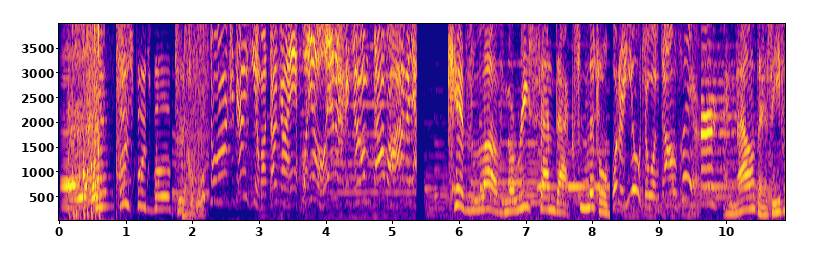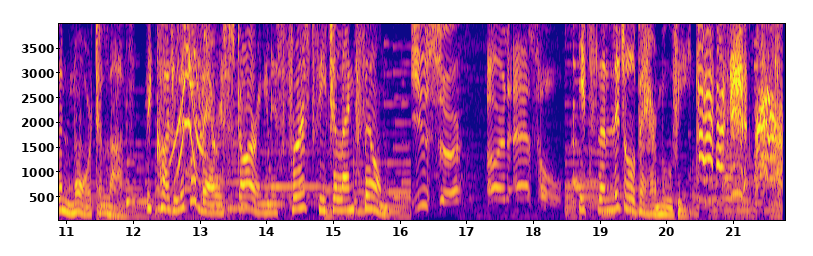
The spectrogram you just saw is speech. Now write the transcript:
Hey SpongeBob, take a look. Kids love Maurice Sendak's Little What are you doing down there? And now there's even more to love. Because Little Bear is starring in his first feature-length film. You, sir, are an asshole. It's the Little Bear movie.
